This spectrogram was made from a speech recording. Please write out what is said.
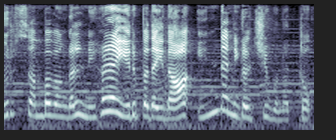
துர்சம்பவங்கள் நிகழ இருப்பதை தான் இந்த நிகழ்ச்சி உணர்த்தும்.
